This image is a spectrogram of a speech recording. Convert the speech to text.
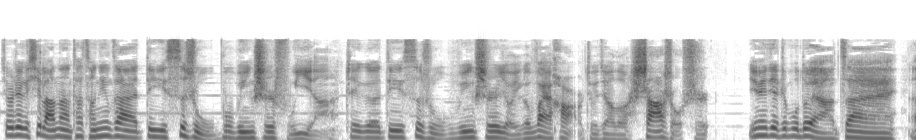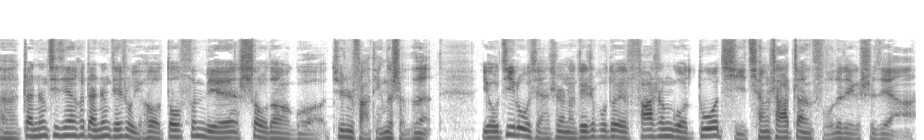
就是这个西兰呢，他曾经在第四十五步兵师服役啊。这个第四十五步兵师有一个外号，就叫做杀手师，因为这支部队啊，在呃战争期间和战争结束以后，都分别受到过军事法庭的审问。有记录显示呢，这支部队发生过多起枪杀战俘的这个事件啊，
